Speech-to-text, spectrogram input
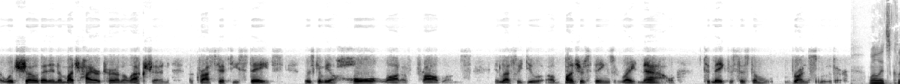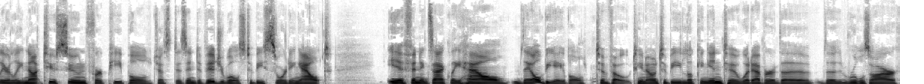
uh, would show that in a much higher turnout election across 50 states, there's going to be a whole lot of problems unless we do a bunch of things right now to make the system run smoother. Well, it's clearly not too soon for people, just as individuals, to be sorting out if and exactly how they'll be able to vote, you know, to be looking into whatever the the rules are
